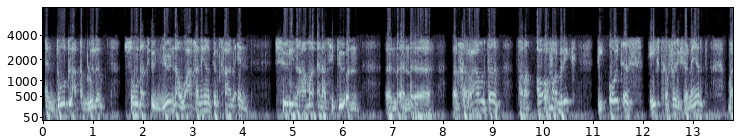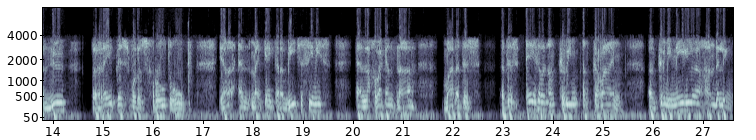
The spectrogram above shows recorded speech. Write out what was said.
en dood laten bloeden, zodat u nu naar Wageningen kunt gaan in Suriname en dan ziet u een, een, een, uh, een geraamte van een oude fabriek die ooit eens heeft gefunctioneerd, maar nu rijp is voor een grote hoop. Ja, en men kijkt er een beetje cynisch en lachwekkend naar, maar het is, het is eigenlijk een, crime, een crime, een criminele handeling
